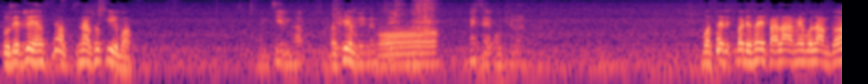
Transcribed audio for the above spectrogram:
สูตรเด็ดคือยังน้ำน้ำสุกี้บ่ น้ำจิ้มครับน้ำจิ้มคืออ๋อไม่ใส่ผงชูรสบ่ใส่บ่ได้ใส่ปลาล่าแม่บ่ล่ำตัว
